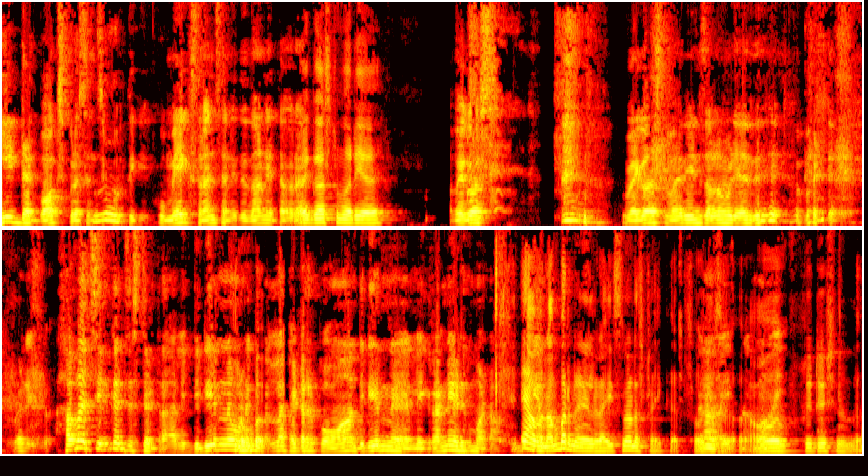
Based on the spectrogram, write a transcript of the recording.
need that box presence இப்போதைக்கு. ஹூ மேக்ஸ் ரன்ஸ் அண்ட் இதுதானே தவிர வெகாஸ்ட் மாதிரியா? வெகாஸ் வெகாஸ் மாதிரின்னு சொல்ல முடியாது. பட் பட் ஹவர்ஸ் இன்கன்சிஸ்டன்ட்ரா லைக் திடீர்னு உனக்கு நல்லா ஹெட்டர் போவான் திடீர்னு லைக் ரன் எடுக்க மாட்டான். ஏ அவன் நம்பர் இல்லடா இஸ் நாட் ஸ்ட்ரைக்கர் சோ அவன் சிச்சுவேஷன் இல்ல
